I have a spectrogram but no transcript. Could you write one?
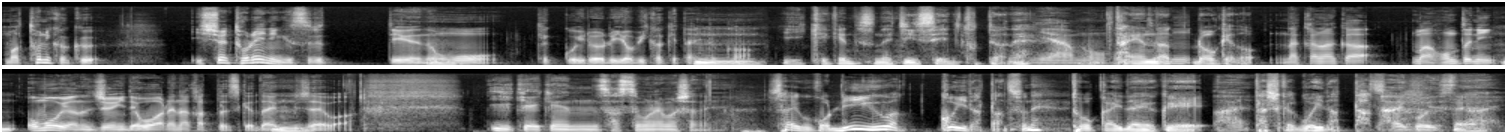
まあ、とにかく一緒にトレーニングするっていうのを結構いろいろ呼びかけたりとか、いい経験ですね、人生にとってはね。いやもう大変だろうけど。なかなかまあ本当に思うような順位で終われなかったですけど大学時代は、いい経験させてもらいましたね。最後こうリーグは5位だったんですよね。東海大学へ確か5位だった。はい5位ですね、はい。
